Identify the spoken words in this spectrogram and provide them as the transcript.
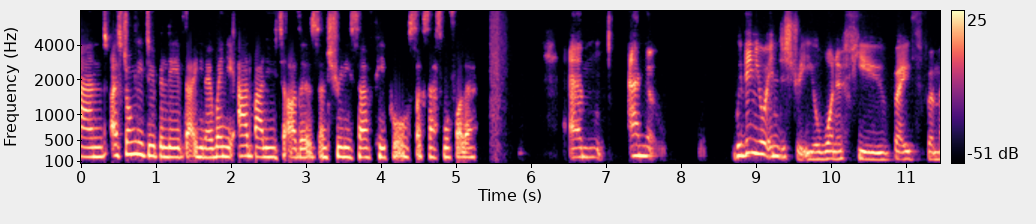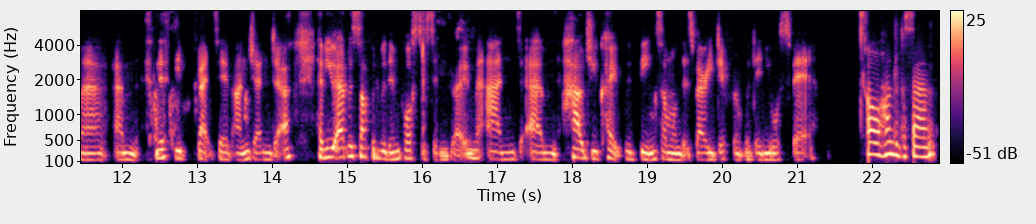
And I strongly do believe that, you know, when you add value to others and truly serve people, success will follow. Um, and within your industry, you're one of few, both from a um, ethnicity perspective and gender. Have you ever suffered with imposter syndrome? And um, how do you cope with being someone that's very different within your sphere? Oh, 100%.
